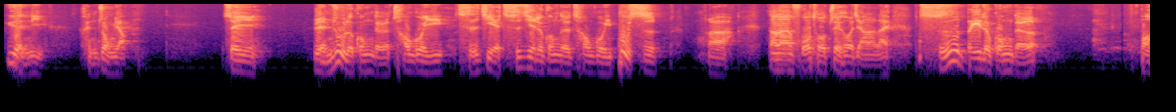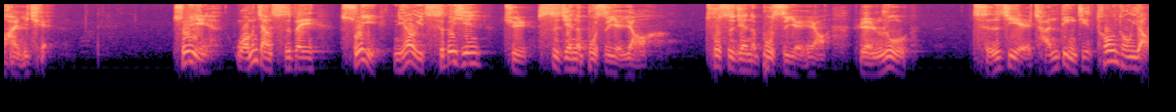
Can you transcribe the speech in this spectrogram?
愿力很重要，所以。忍辱的功德超过于持戒，持戒的功德超过于布施，啊，当然佛陀最后讲了，来慈悲的功德包含一切，所以我们讲慈悲，所以你要以慈悲心去世间的布施也要，出世间的布施也要忍辱、持戒、禅定经，通通要，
